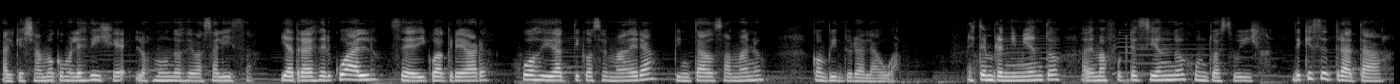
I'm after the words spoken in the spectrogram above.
al que llamó, como les dije, Los Mundos de Basaliza, y a través del cual se dedicó a crear juegos didácticos en madera pintados a mano con pintura al agua. Este emprendimiento además fue creciendo junto a su hija. ¿De qué se trata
